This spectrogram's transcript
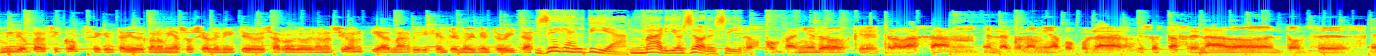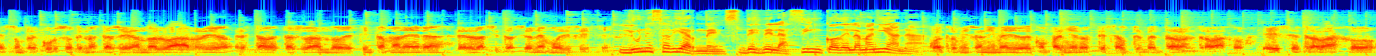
Emilio Pérsico, secretario de Economía Social del Ministerio de Desarrollo de la Nación y además dirigente del Movimiento Evita. Llega el día, Mario Giorgi. Los compañeros que trabajan en la economía popular, eso está frenado, entonces es un recurso que no está llegando al barrio, el Estado está ayudando de distintas maneras, pero la situación es muy difícil. Lunes a viernes, desde las 5 de la mañana. Cuatro millones y medio de compañeros que se autoinventaron el trabajo. Ese trabajo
